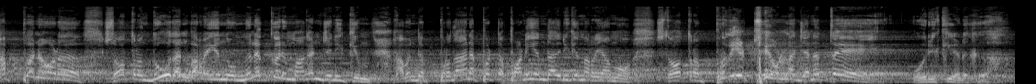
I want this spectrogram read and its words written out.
അപ്പനോട് സ്തോത്രം ദൂതൻ പറയുന്നു നിനക്കൊരു മകൻ ജനിക്കും. അവന്റെ പ്രധാനപ്പെട്ട പണി എന്തായിരിക്കും അറിയാമോ സ്തോത്രം പ്രതീക്ഷയുള്ള ജനത്തെ ഒരുക്കിയെടുക്കുക.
